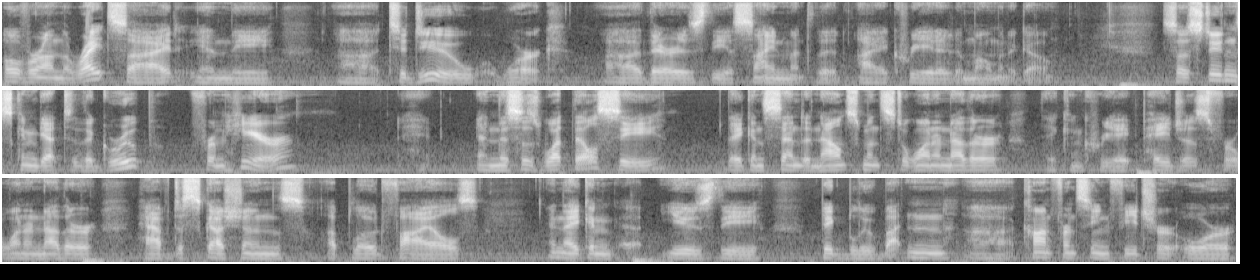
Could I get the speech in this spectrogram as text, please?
over on the right side in the uh, to-do work, uh, there is the assignment that I created a moment ago. So students can get to the group from here, and this is what they'll see. They can send announcements to one another, they can create pages for one another, have discussions, upload files, And they can uh, use the BigBlueButton uh, conferencing feature or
